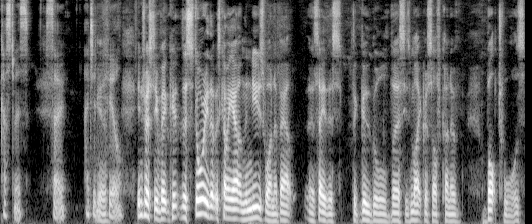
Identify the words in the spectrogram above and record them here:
customers so i didn't feel Interesting, but the story that was coming out on the news one about, uh, say, this the Google versus Microsoft kind of bot wars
